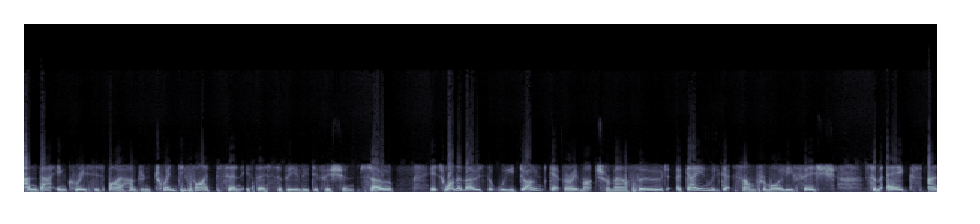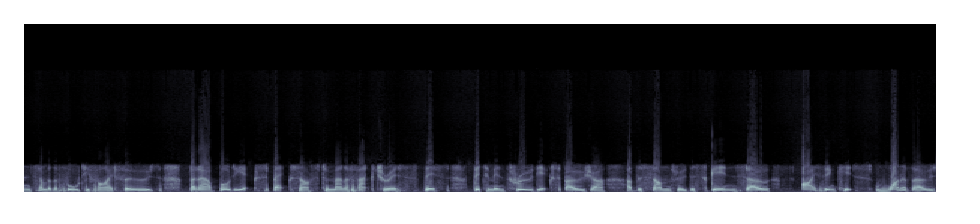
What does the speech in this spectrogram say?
and that increases by 125% if they're severely deficient. So it's one of those that we don't get very much from our food. Again, we'd get some from oily fish, some eggs, and some of the fortified foods, but our body expects us to manufacture this vitamin through the exposure of the sun through the skin. So I think it's one of those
